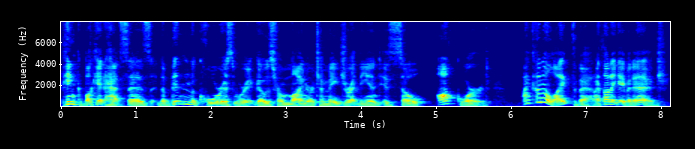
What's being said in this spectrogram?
Pink Bucket Hat says, the bit in the chorus where it goes from minor to major at the end is so awkward. I kind of liked that. I thought it gave an edge.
